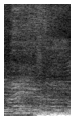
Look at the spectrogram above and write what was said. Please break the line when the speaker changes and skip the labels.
Yeah.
